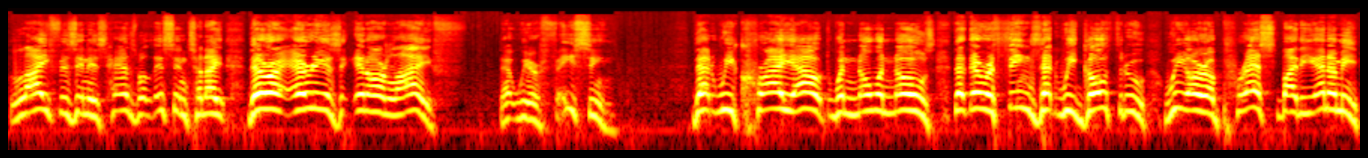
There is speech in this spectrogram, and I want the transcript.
life is in his hands. But listen, tonight, there are areas in our life that we are facing that we cry out when no one knows, that there are things that we go through. We are oppressed by the enemy.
